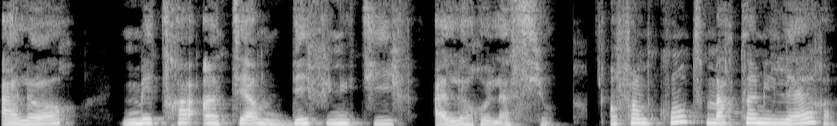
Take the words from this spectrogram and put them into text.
alors mettra un terme définitif à leur relation. En fin de compte, Martin Miller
